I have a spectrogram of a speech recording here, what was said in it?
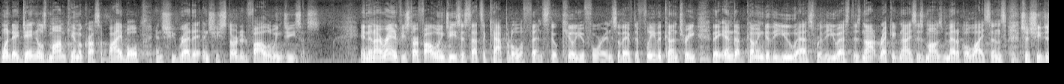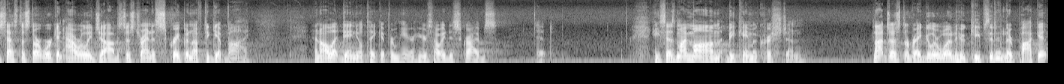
one day, Daniel's mom came across a Bible and she read it and she started following Jesus. And in Iran, if you start following Jesus, that's a capital offense. They'll kill you for it. And so they have to flee the country. They end up coming to the U.S., where the U.S. does not recognize his mom's medical license. So she just has to start working hourly jobs, just trying to scrape enough to get by. And I'll let Daniel take it from here. Here's how he describes it He says, My mom became a Christian. Not just a regular one who keeps it in their pocket.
